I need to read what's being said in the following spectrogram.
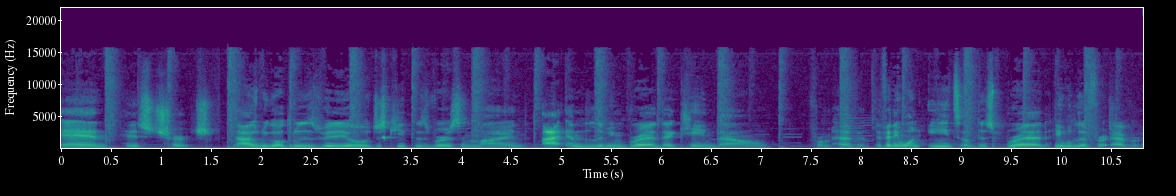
and his church. Now, as we go through this video, just keep this verse in mind. I am the living bread that came down from heaven. If anyone eats of this bread, he will live forever.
